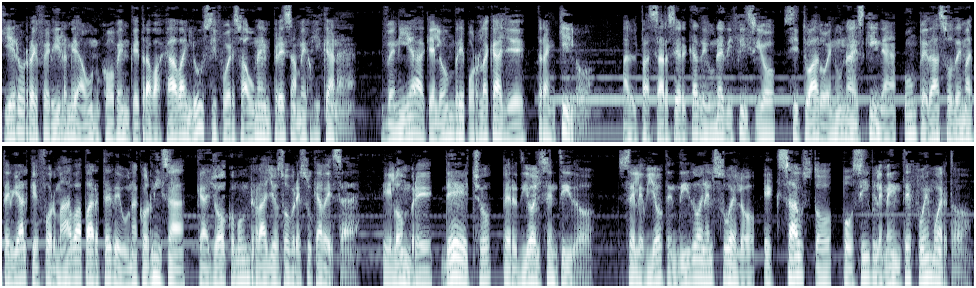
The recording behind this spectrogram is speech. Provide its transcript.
Quiero referirme a un joven que trabajaba en Luz y Fuerza, una empresa mexicana. Venía aquel hombre por la calle, tranquilo. Al pasar cerca de un edificio, situado en una esquina, un pedazo de material que formaba parte de una cornisa, cayó como un rayo sobre su cabeza. El hombre, de hecho, perdió el sentido. Se le vio tendido en el suelo, exhausto, posiblemente fue muerto.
